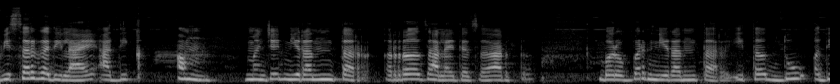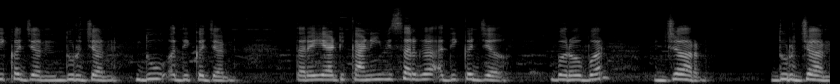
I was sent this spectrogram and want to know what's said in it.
विसर्ग दिला आहे अधिक अम म्हणजे निरंतर र झाला आहे त्याचा अर्थ. बरोबर निरंतर. इथं दु अधिक जन दुर्जन दु अधिक जन तर या ठिकाणी विसर्ग अधिक ज बरोबर जर दुर्जन.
